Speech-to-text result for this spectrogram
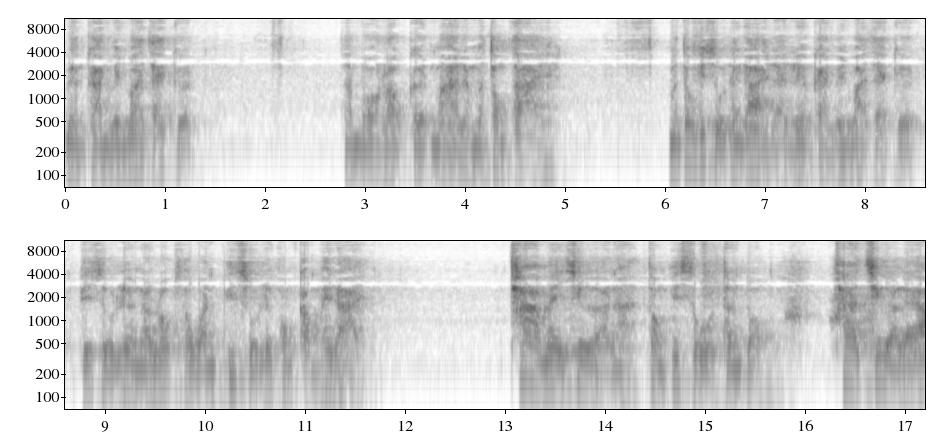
เรื่องการเวียนว่ายใจเกิดท่านบอกเราเกิดมาแล้วมันต้องตาย มันต้องพิสูจน์ให้ได้แหละเรื่องการเวียนว่ายใจเกิด พิสูจน์เรื่องนรกสวรรค์พิสูจน์เรื่องของกรรมให้ได้ ถ้าไม่เชื่อนะต้องพิสูจน์ท่านบอก ถ้าเชื่อแล้ว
